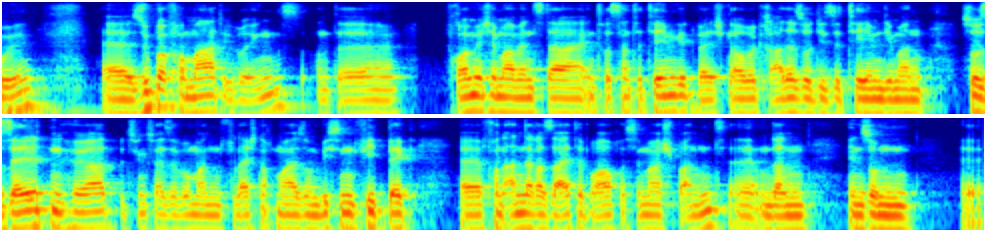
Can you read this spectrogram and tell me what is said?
cool. Äh, super Format übrigens. Und äh, freue mich immer, wenn es da interessante Themen gibt, weil ich glaube, gerade so diese Themen, die man so selten hört, beziehungsweise wo man vielleicht nochmal so ein bisschen Feedback von anderer Seite braucht, ist immer spannend. Äh, und dann in so einem äh,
